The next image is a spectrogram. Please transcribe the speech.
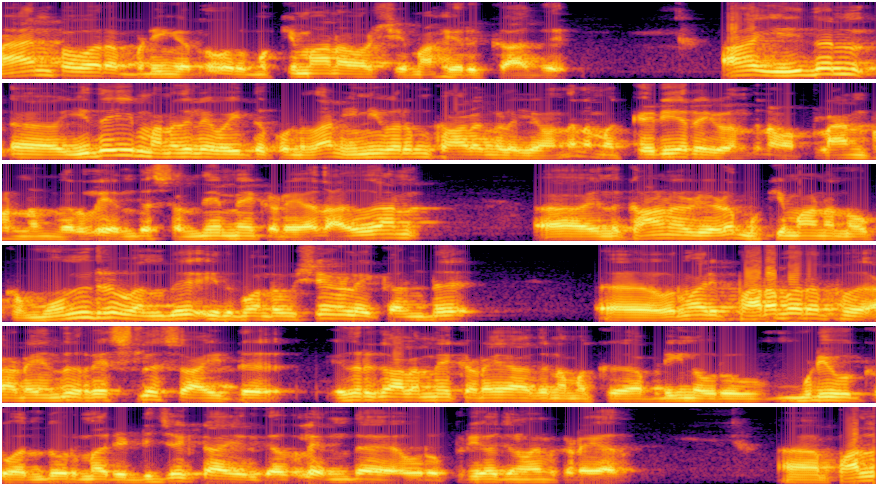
மேன் பவர் அப்படிங்கிறது ஒரு முக்கியமான விஷயமாக இருக்காது. ஆக இதன் இதை மனதிலே வைத்துக்கொண்டு தான் இனி வரும் காலங்களிலே வந்து நம்ம கெரியரை வந்து நம்ம பிளான் பண்ணணுங்கிறது எந்த சந்தேகமே கிடையாது. அதுதான் இந்த காணொளியோட முக்கியமான நோக்கம். ஒன்று வந்து இது போன்ற விஷயங்களை கண்டு ஒரு மாதிரி பரபரப்பு அடைந்து ரெஸ்ட்லெஸ் ஆயிட்டு எதிர்காலமே கிடையாது நமக்கு அப்படின்னு ஒரு முடிவுக்கு வந்து ஒரு மாதிரி டிஜெக்ட் ஆகிருக்கிறதுல எந்த ஒரு பிரயோஜனமும் கிடையாது. பல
